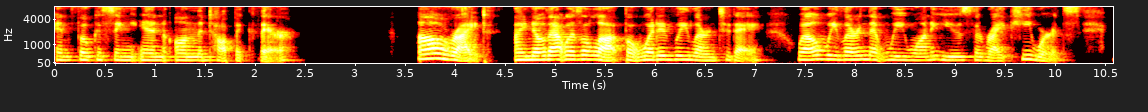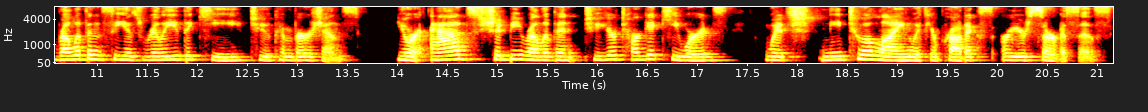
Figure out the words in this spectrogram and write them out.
and focusing in on the topic there. All right. I know that was a lot, but what did we learn today? Well, we learned that we want to use the right keywords. Relevancy is really the key to conversions. Your ads should be relevant to your target keywords, which need to align with your products or your services.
